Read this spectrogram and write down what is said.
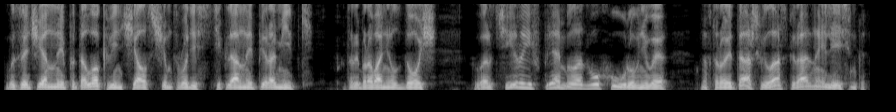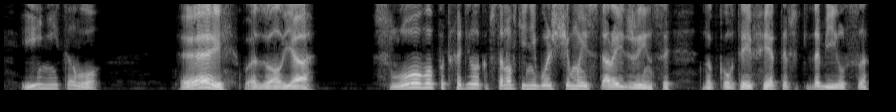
Высоченный потолок венчался чем-то вроде стеклянной пирамидки, по которой барабанил дождь. Квартира и впрямь была двухуровневая, На второй этаж вела спиральная лесенка. И никого. «Эй!» — позвал я. Слово подходило к обстановке не больше, чем мои старые джинсы, но какого-то эффекта все-таки добился.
